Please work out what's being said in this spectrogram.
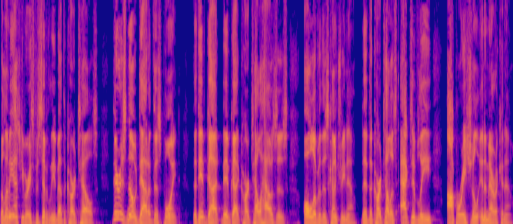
But let me ask you very specifically about the cartels. There is no doubt at this point that they've got they've got cartel houses all over this country now. The, the cartel is actively operational in America now.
